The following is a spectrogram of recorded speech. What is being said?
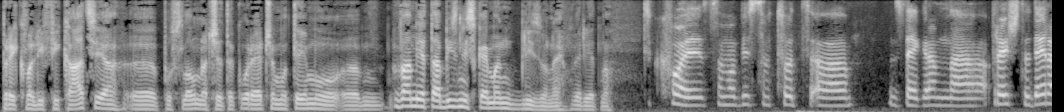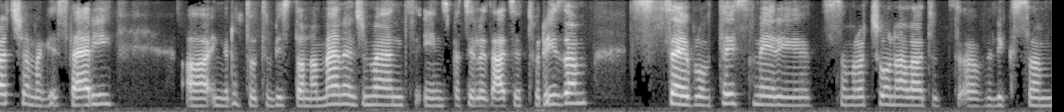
prekvalifikacija eh, poslovna, če tako rečemo temu, um, vam je ta biznis kaj manj blizu, ne, verjetno. Tako je, sem v bistvu tudi uh, zdaj grem naprej študirati, še magisterij uh, in grem tudi v bistvu na management in specializacijo turizem. Vse je bilo v tej smeri, sem računala, tudi uh, veliko sem,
